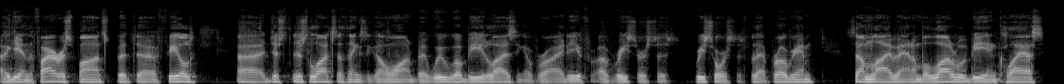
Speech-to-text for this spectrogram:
Again, the fire response, but field uh, just there's lots of things that go on, but we will be utilizing a variety of, of resources resources for that program. Some live animal, a lot of will be in class.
